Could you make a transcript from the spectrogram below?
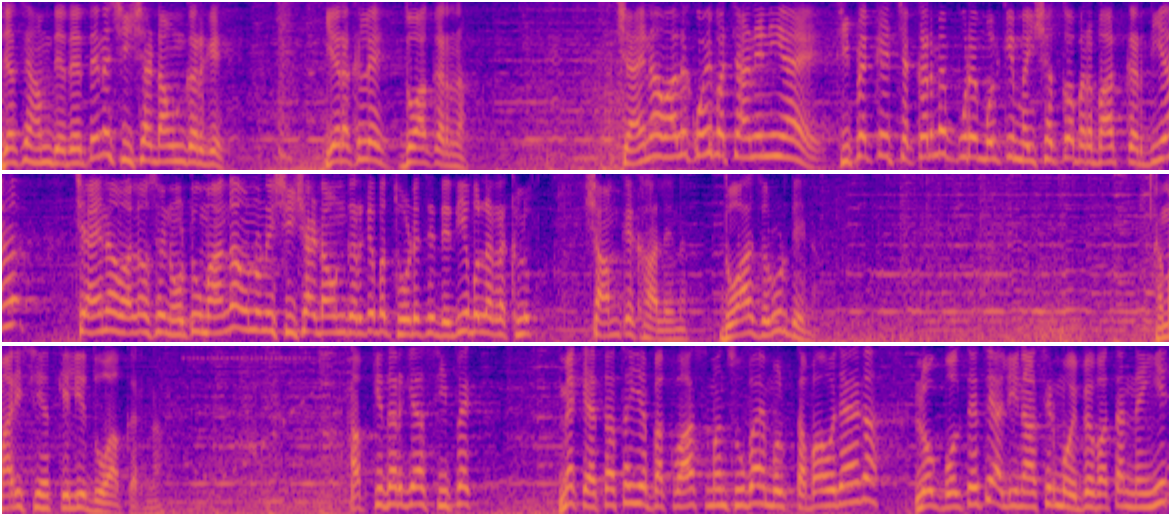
जैसे हम दे देते ना, शीशा डाउन करके। ये रख ले, दुआ करना। चाइना वाले कोई बचाने नहीं आए। सीपेक के चक्कर में पूरे मुल्क की मीशत को बर्बाद कर दिया। चाइना वालों से नोटू मांगा, उन्होंने शीशा डाउन करके बस थोड़े से दे दिए, बोला, रख लो, शाम के खा लेना, दुआ ज़रूर देना। हमारी सेहत के लिए दुआ करना। अब किधर गया सीपेक मैं कहता था, यह बकवास मंसूबा है, मुल्क तबाह हो जाएगा। लोग बोलते थे, अली नासिर मोहबे वतन नहीं है।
